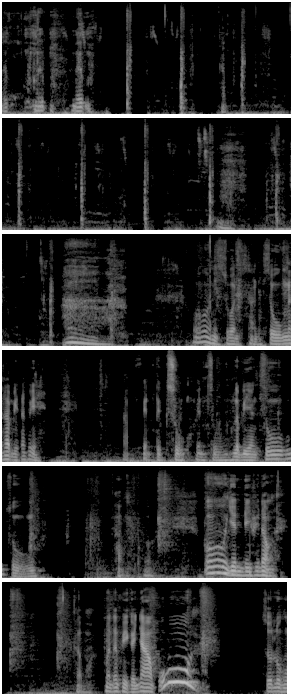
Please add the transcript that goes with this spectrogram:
มึบมึบมึบครับโอ้นี่ส่วนอันสูงนะครับนี่ทั้งพี่ครับเป็นตึกสูงเป็นสูงระเบียงสูงสูงครับโอ้เย็นดีพี่น้อง มันตั้งผีก็ยาวโอ้สุดลูกหู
